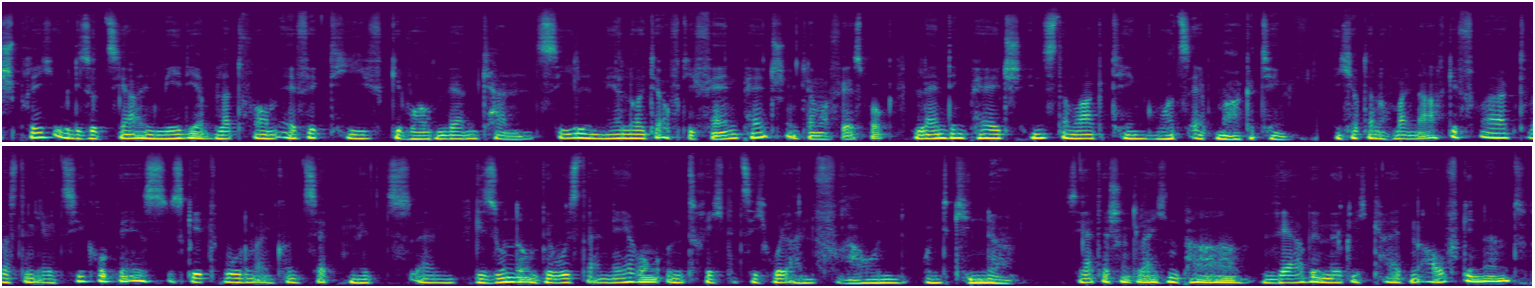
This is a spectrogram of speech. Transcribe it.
Sprich, über die sozialen Media-Plattformen effektiv geworben werden kann. Ziel, mehr Leute auf die Fanpage, in Klammer Facebook, Landingpage, Insta-Marketing, WhatsApp-Marketing. Ich habe da nochmal nachgefragt, was denn ihre Zielgruppe ist. Es geht wohl um ein Konzept mit ähm, gesunder und bewusster Ernährung und richtet sich wohl an Frauen und Kinder. Sie hat ja schon gleich ein paar Werbemöglichkeiten aufgenannt.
